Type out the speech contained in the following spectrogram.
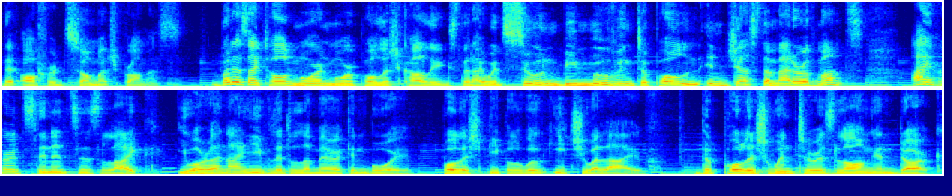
that offered so much promise. But as I told more and more Polish colleagues that I would soon be moving to Poland in just a matter of months, I heard sentences like, You are a naive little American boy. Polish people will eat you alive. The Polish winter is long and dark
